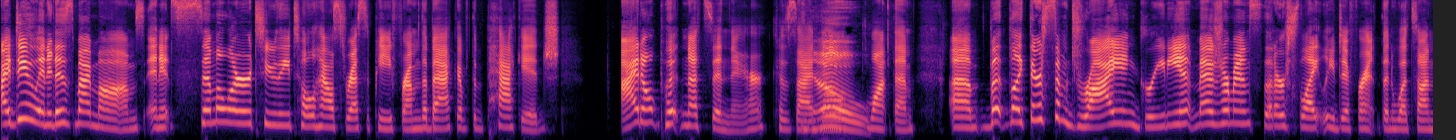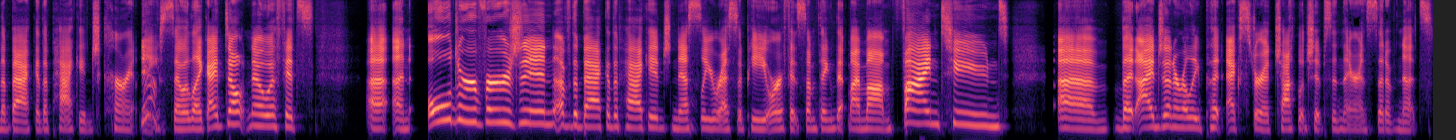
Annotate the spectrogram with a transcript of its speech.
I do, and it is my mom's, and it's similar to the Toll House recipe from the back of the package. I don't put nuts in there because I No. don't want them. Um, but like there's some dry ingredient measurements that are slightly different than what's on the back of the package currently. Yeah. So like I don't know if it's uh, an older version of the back of the package Nestle recipe or if it's something that my mom fine tuned. Um, but I generally put extra chocolate chips in there instead of nuts.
